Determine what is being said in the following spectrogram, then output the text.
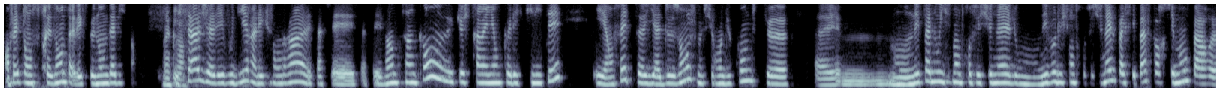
En fait, on se présente avec le nombre d'habitants. Et ça, j'allais vous dire, Alexandra, ça fait, ça fait 25 ans que je travaille en collectivité. Et en fait, il y a deux ans, je me suis rendu compte que euh, mon épanouissement professionnel ou mon évolution professionnelle passait pas forcément par euh,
